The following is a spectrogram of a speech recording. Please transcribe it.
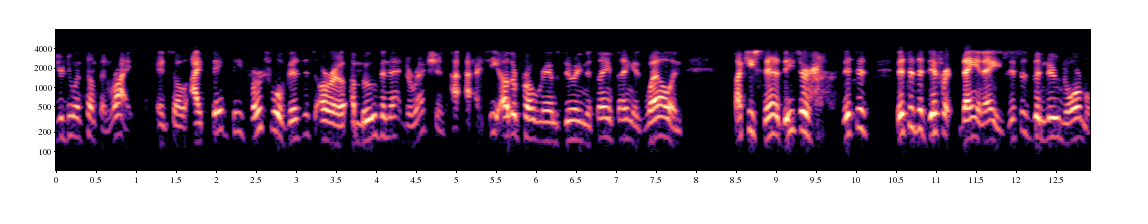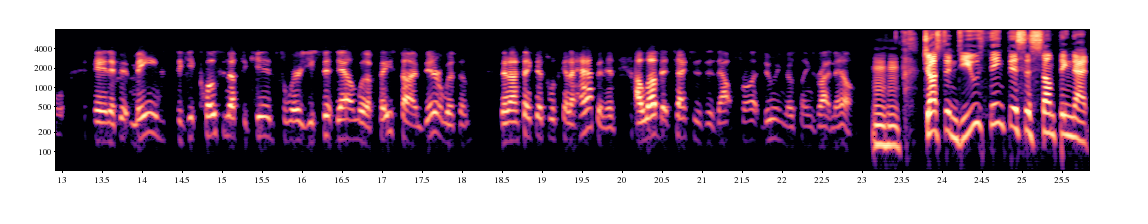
you're doing something right. And so I think these virtual visits are a, a move in that direction. I, I see other programs doing the same thing as well. And like you said, these are this is this is a different day and age. This is the new normal. And if it means to get close enough to kids to where you sit down with a FaceTime dinner with them, then I think that's what's going to happen. And I love that Texas is out front doing those things right now. Mm-hmm. Justin, do you think this is something that,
